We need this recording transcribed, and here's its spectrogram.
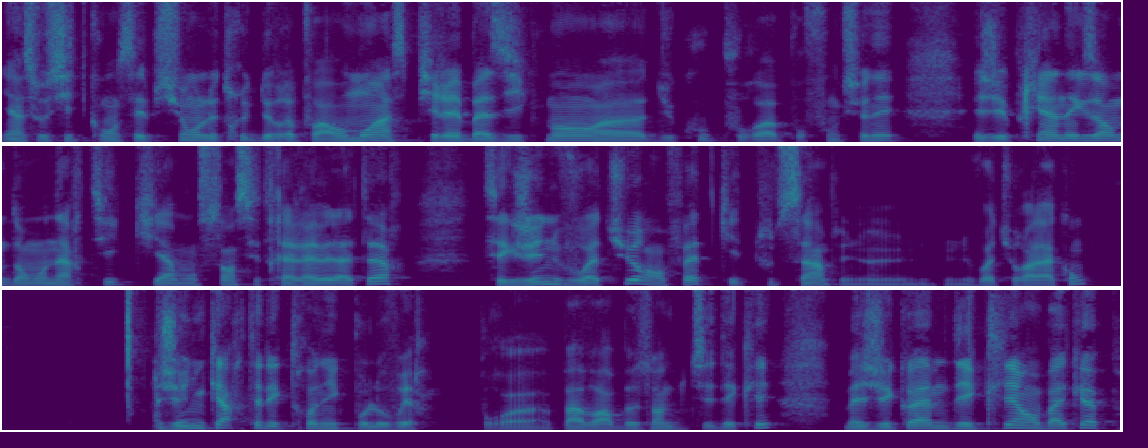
il y a un souci de conception. Le truc devrait pouvoir au moins aspirer basiquement du coup pour, pour fonctionner. Et j'ai pris un exemple dans mon article qui, à mon sens, est très révélateur. C'est que j'ai une voiture en fait qui est toute simple, une, voiture à la con. J'ai une carte électronique pour l'ouvrir, pour pas avoir besoin d'utiliser des clés, mais j'ai quand même des clés en backup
